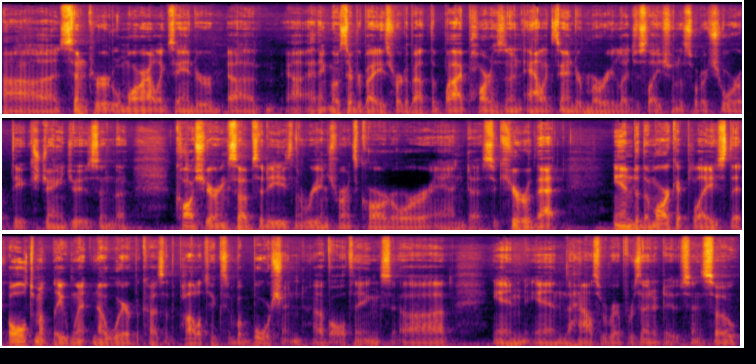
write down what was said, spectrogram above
uh, Senator Lamar Alexander, uh, I think most everybody's heard about the bipartisan Alexander Murray legislation to sort of shore up the exchanges and the cost sharing subsidies and the reinsurance corridor and uh, secure that into the marketplace that ultimately went nowhere because of the politics of abortion, of all things, uh, in in the House of Representatives. And so,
